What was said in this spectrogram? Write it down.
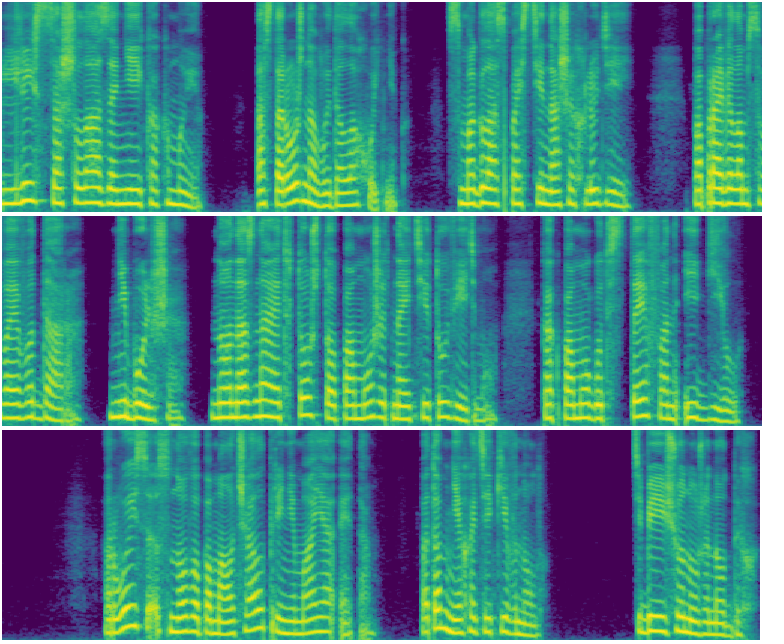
Лис сошла за ней, как мы. Осторожно выдал охотник. Смогла спасти наших людей. По правилам своего дара. Не больше. Но она знает то, что поможет найти ту ведьму. Как помогут Стефан и Гил. Ройс снова помолчал, принимая это. Потом нехотя кивнул. «Тебе еще нужен отдых».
